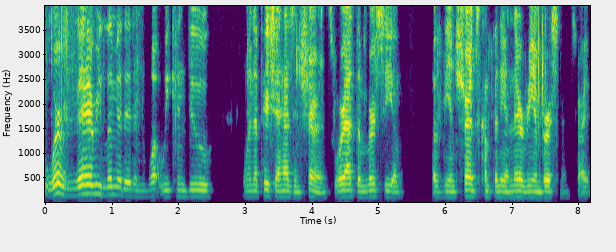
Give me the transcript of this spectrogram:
we're very limited in what we can do when a patient has insurance. We're at the mercy of of the insurance company and their reimbursements, right?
